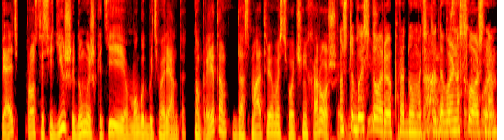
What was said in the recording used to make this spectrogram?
5, просто сидишь и думаешь, какие могут быть варианты. Но при этом досматриваемость очень хорошая. Ну, чтобы историю продумать, да, это ну, довольно сложно. Такое.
